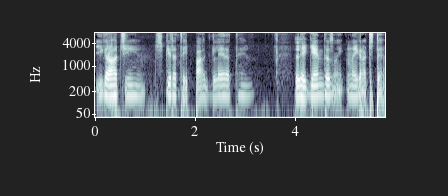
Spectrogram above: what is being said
Играчи. Спирате и пак гледате. Легенда на играчите.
